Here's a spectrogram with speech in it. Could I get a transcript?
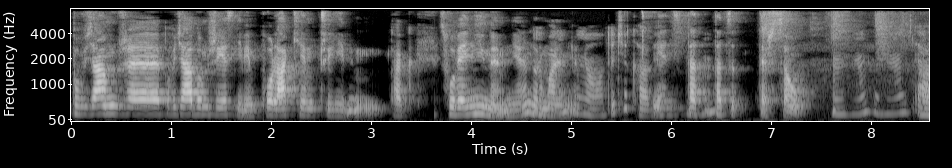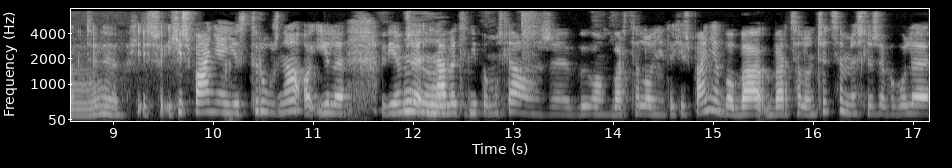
powiedziałam, że, powiedziałabym, że jest, nie wiem, Polakiem, czy nie wiem, tak, Słowianinem, nie? Normalnie. No, to ciekawie. Więc ta, tacy też są. Mhm, mhm, tak, Mm. czyli Hisz- Hiszpania jest różna, o ile wiem, że Mhm. nawet nie pomyślałam, że byłam w Barcelonie, to Hiszpania, bo ba- Barcelończycy myślę, że w ogóle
